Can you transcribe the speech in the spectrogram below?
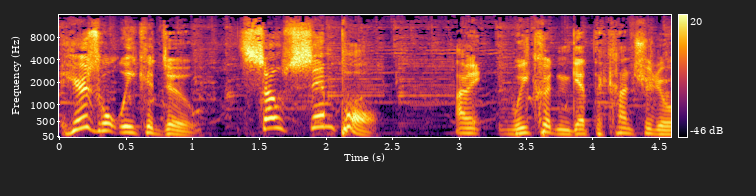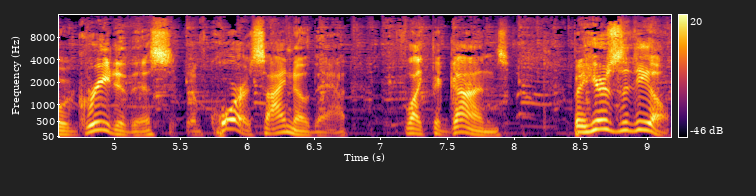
here's what we could do. So simple. I mean, we couldn't get the country to agree to this. Of course, I know that. Like the guns. But here's the deal.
